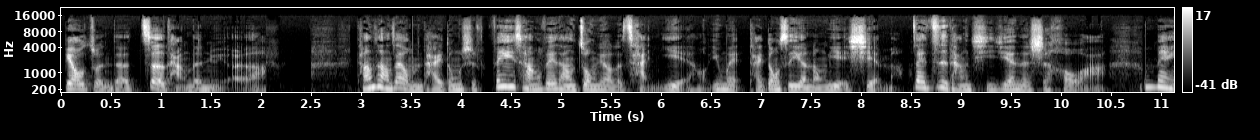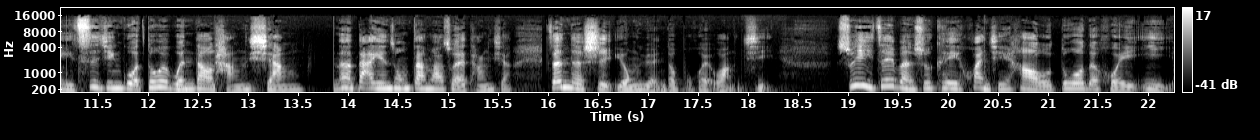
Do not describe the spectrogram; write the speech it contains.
标准的蔗糖的女儿啊。糖厂在我们台东是非常非常重要的产业哈，因为台东是一个农业县嘛。在制糖期间的时候啊，每次经过都会闻到糖香，那大烟囱散发出来的糖香，真的是永远都不会忘记。所以这本书可以唤起好多的回忆，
